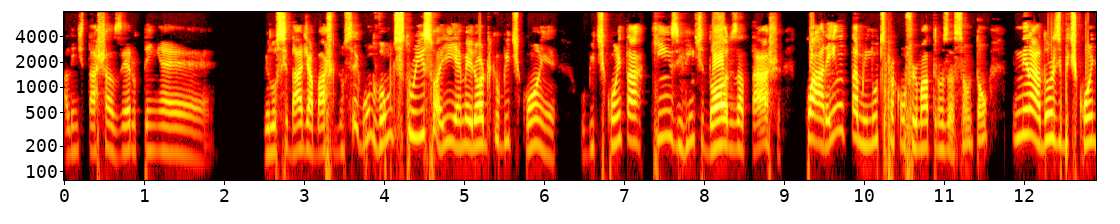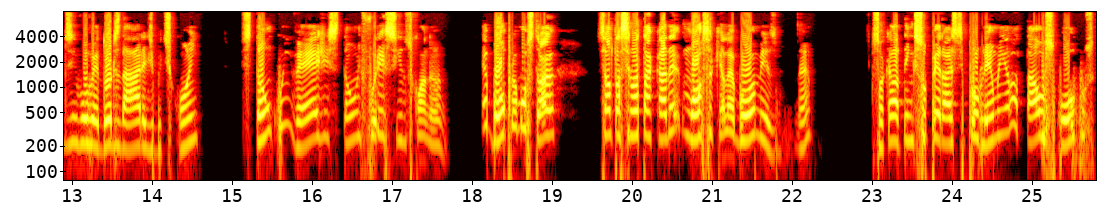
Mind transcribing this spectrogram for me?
além de taxa zero, tem é, velocidade abaixo de um segundo, vamos destruir isso aí, é melhor do que o Bitcoin. O Bitcoin está 15, 20 dólares a taxa, 40 minutos para confirmar a transação. Então, mineradores de Bitcoin, desenvolvedores da área de Bitcoin, estão com inveja, estão enfurecidos com a Nano. É bom para mostrar se ela está sendo atacada, mostra que ela é boa mesmo, né? Só que ela tem que superar esse problema e ela está aos poucos,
